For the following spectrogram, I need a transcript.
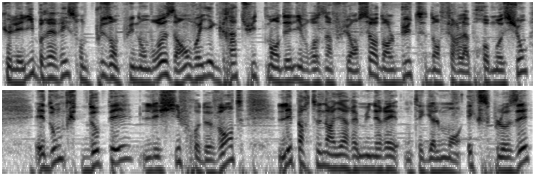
que les librairies sont de plus en plus nombreuses à envoyer gratuitement des livres aux influenceurs dans le but d'en faire la promotion et donc doper les chiffres de vente. Les partenariats rémunérés ont également explosé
